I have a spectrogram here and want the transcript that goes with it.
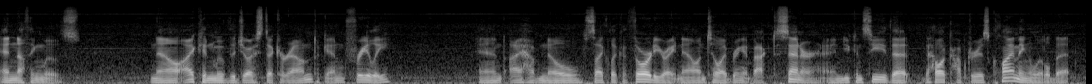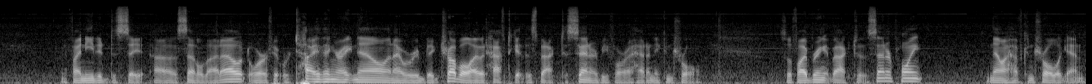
and nothing moves. Now I can move the joystick around again freely and I have no cyclic authority right now until I bring it back to center and you can see that the helicopter is climbing a little bit. If I needed to say, uh, settle that out or if it were diving right now and I were in big trouble I would have to get this back to center before I had any control. So if I bring it back to the center point, now I have control again.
